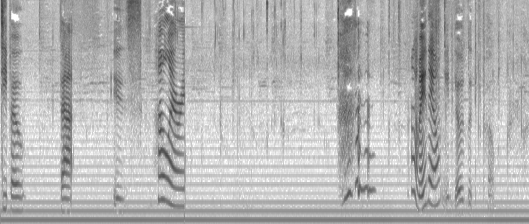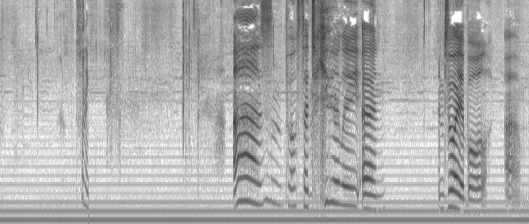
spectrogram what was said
Depot. That is hilarious. oh man, they don't need to go to the depot. It's funny. Uh, this isn't particularly uh, enjoyable. Um,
